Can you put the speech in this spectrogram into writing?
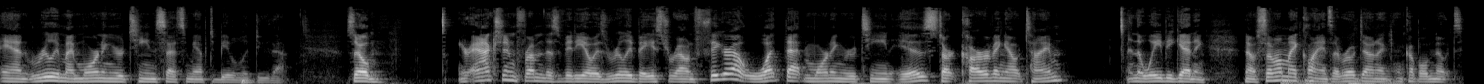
and really, my morning routine sets me up to be able to do that. So, your action from this video is really based around figure out what that morning routine is, start carving out time in the way beginning. Now, some of my clients, I wrote down a, a couple of notes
